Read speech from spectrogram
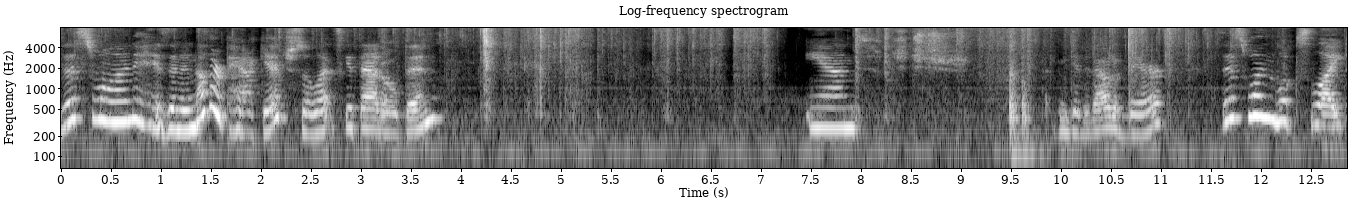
This one is in another package, so let's get that open. And let me get it out of there. This one looks like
